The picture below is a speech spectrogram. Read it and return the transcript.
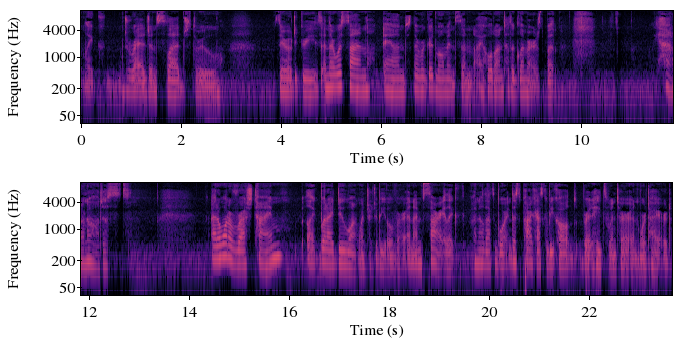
like dredge and sludge through zero degrees. And there was sun and there were good moments, and I hold on to the glimmers, but I don't know, just I don't want to rush time, like, but I do want winter to be over. And I'm sorry, like, I know that's boring. This podcast could be called Britt Hates Winter and We're Tired,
